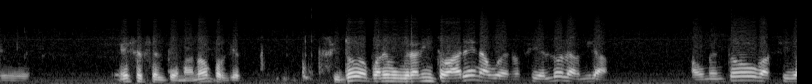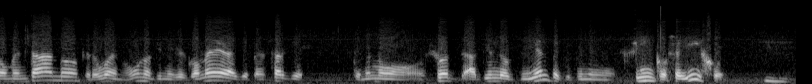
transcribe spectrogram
Eh, ese es el tema, ¿no? Porque si todos ponemos un granito de arena, bueno, sí, el dólar, mira, aumentó, va a seguir aumentando, pero bueno, uno tiene que comer, hay que pensar que tenemos, yo atiendo clientes que tienen cinco o seis hijos. O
